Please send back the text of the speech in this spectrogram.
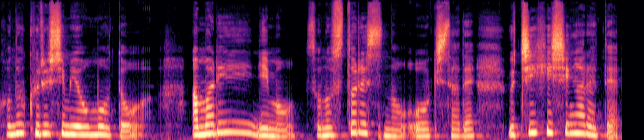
この苦しみを思うとあまりにもそのストレスの大きさで打ちひしがれて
